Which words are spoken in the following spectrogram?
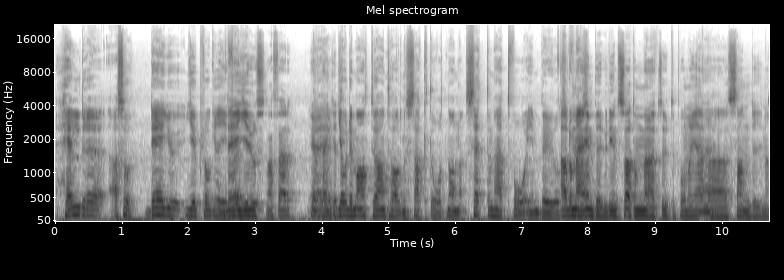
hellre... Alltså, det är ju djurplågeri. Det är det. Helt eh, enkelt. Joe DeMato har antagligen sagt åt någon Sätt de här två i en bur. Ja, de är en bur. Det är inte så att de möts ute på någon jävla sanddyna.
